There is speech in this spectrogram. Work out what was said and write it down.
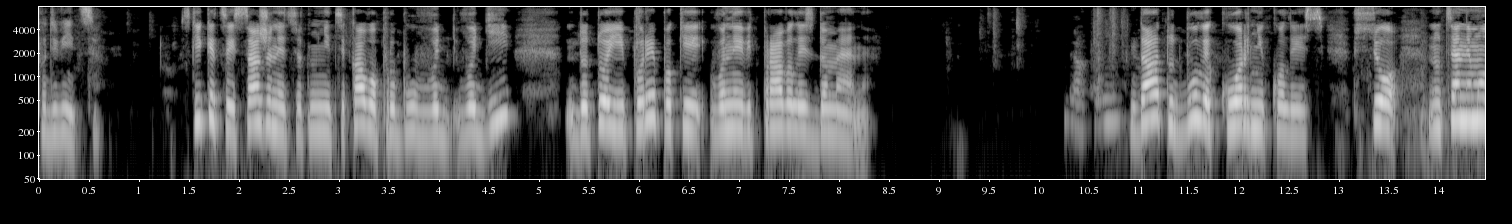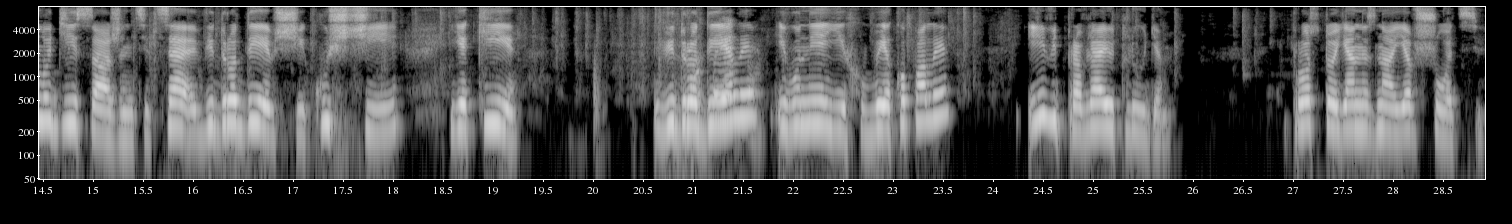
Подивіться, скільки цей саженець, от мені цікаво, пробув в воді до тої пори, поки вони відправились до мене. Да, тут були корні колись. Все, ну це не молоді саженці, це відродивші кущі, які відродили, і вони їх викопали і відправляють людям. Просто я не знаю, я в шоці.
